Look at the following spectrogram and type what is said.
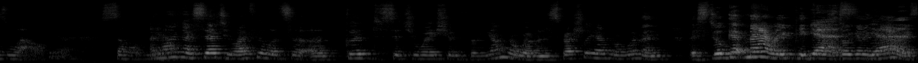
as well. So And yeah. like I said to you, I feel it's a, a good situation for younger women, especially younger women. They still get married. People are still getting married. yes,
